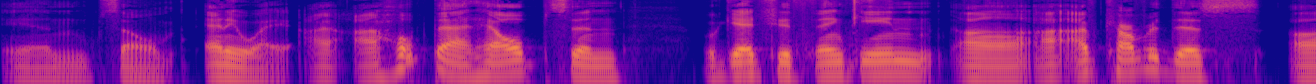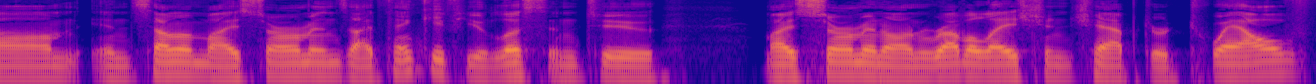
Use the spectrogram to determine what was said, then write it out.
And so, anyway, I, I hope that helps and will get you thinking. Uh, I, have covered this um, in some of my sermons. I think if you listen to my sermon on Revelation chapter 12,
